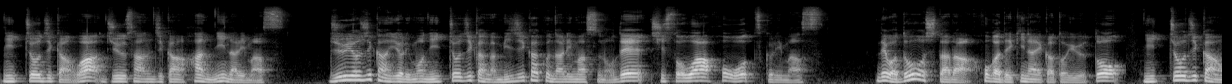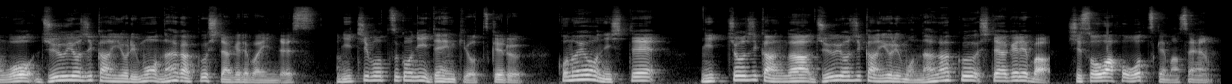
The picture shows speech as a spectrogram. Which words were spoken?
日照時間は13時間半になります。14時間よりも日照時間が短くなりますので、シソは穂を作ります。ではどうしたら穂ができないかというと、日照時間を14時間よりも長くしてあげればいいんです。日没後に電気をつける。このようにして日照時間が14時間よりも長くしてあげれば、シソは穂をつけません。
